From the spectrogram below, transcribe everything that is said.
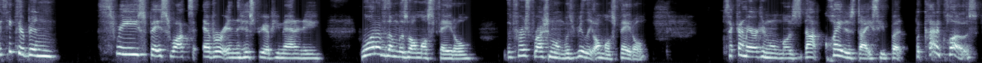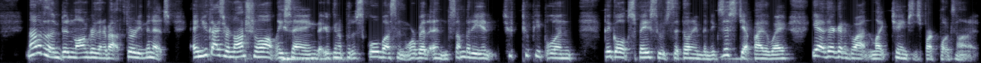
I think there have been three spacewalks ever in the history of humanity. One of them was almost fatal the first Russian one was really almost fatal. Second American one was not quite as dicey, but but kind of close. None of them have been longer than about 30 minutes. And you guys are nonchalantly saying that you're going to put a school bus in orbit and somebody in two, two people in big old spacesuits that don't even exist yet, by the way. Yeah, they're going to go out and like change the spark plugs on it.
